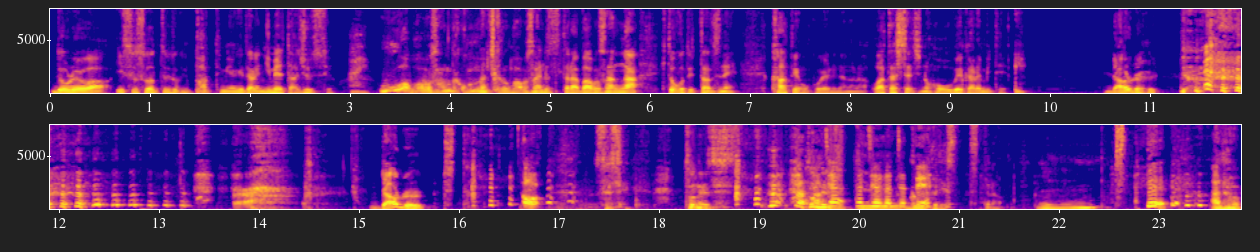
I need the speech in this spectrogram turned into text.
で俺は椅子座ってる時にパッて見上げたら2メーター10ですよ。はい。うわ馬場さんだこんな近く馬場さんいるっつったら馬場さんが一言言ったんですね。カーテンをこうやりながら私たちの方を上から見て「誰?」あ誰？っつったあすいませんトンネルズですトンネルズっていうグループですっつったら「うーん」っつってあの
